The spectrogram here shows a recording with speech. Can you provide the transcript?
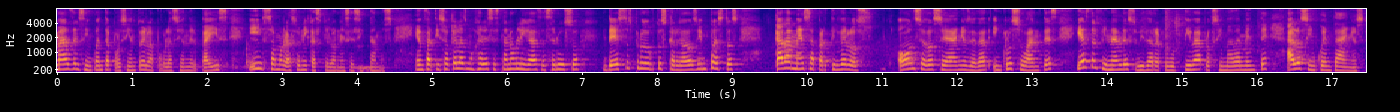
más del 50% de la población del país y somos las únicas que lo necesitamos. Enfatizó que las mujeres están obligadas a hacer uso de estos productos cargados de impuestos cada mes a partir de los 11, 12 años de edad, incluso antes, y hasta el final de su vida reproductiva, aproximadamente a los 50 años.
